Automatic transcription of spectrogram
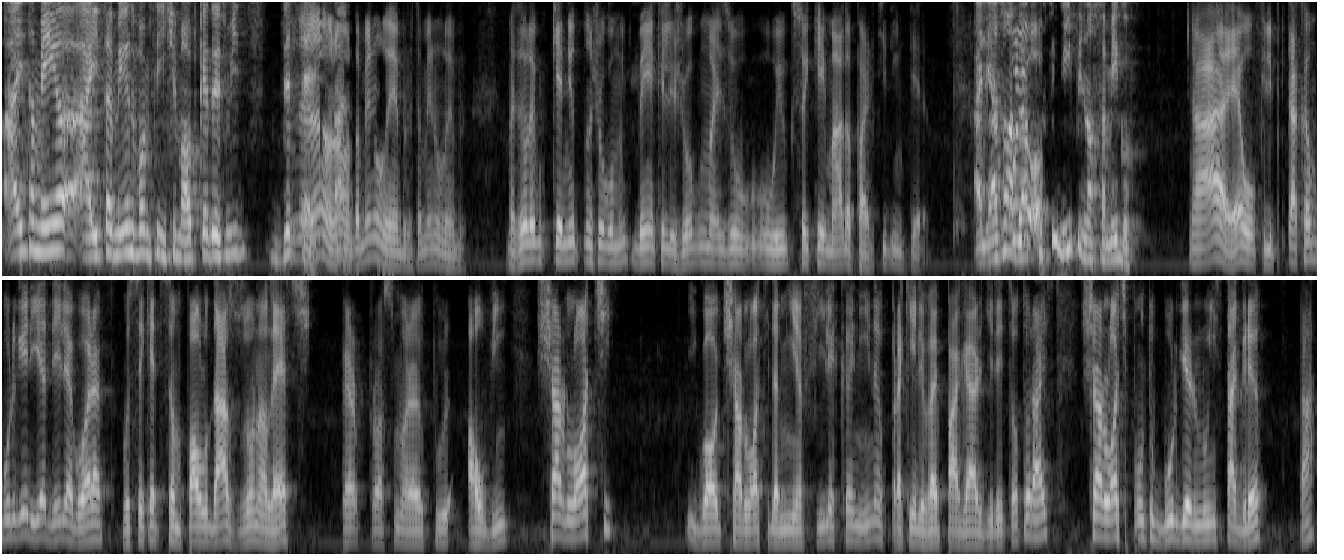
aí também Aí também eu não vou me sentir mal porque é 2017. Não, sabe? não, também não lembro, também não lembro. Mas eu lembro que o Kenilton jogou muito bem aquele jogo, mas o, o Wilkes foi queimado a partida inteira. Aliás, um abraço pro Felipe, nosso amigo. Ah, é, o Felipe que tá com a hamburgueria dele agora. Você que é de São Paulo, da Zona Leste, próximo horário tour Alvin. Charlotte, igual de Charlotte da minha filha, canina, para quem ele vai pagar direitos autorais. Charlotte.burger no Instagram tá?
